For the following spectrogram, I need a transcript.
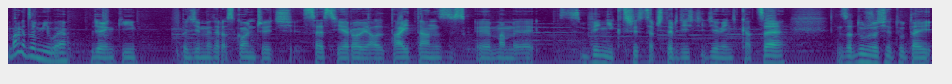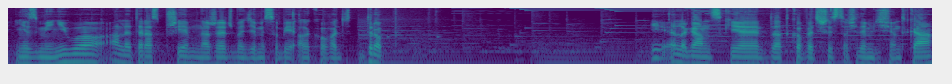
Bardzo miłe. Dzięki. Będziemy teraz kończyć sesję Royal Titans. Y, Mamy wynik 349 KC. Za dużo się tutaj nie zmieniło, ale teraz przyjemna rzecz, będziemy sobie alkować drop. I eleganckie dodatkowe 370k.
